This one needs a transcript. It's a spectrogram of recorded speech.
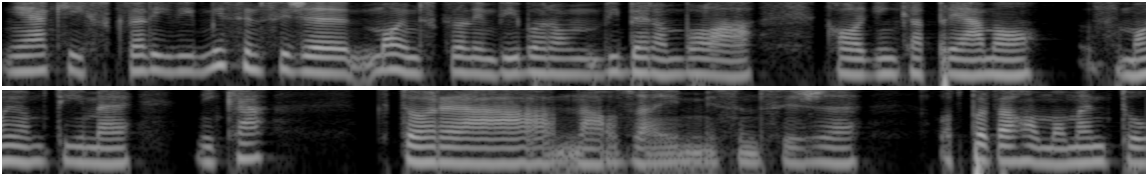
nejakých skvelých, myslím si, že môjim skvelým výborom, výberom bola kolegynka priamo v mojom týme Nika, ktorá naozaj, myslím si, že od prvého momentu,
